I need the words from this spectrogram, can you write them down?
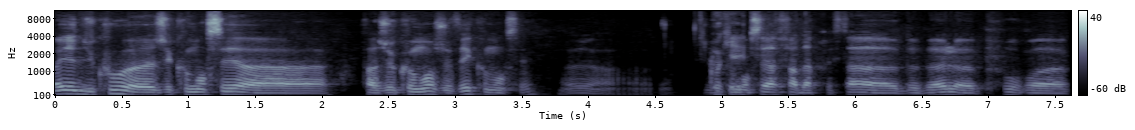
Oui, du coup, euh, j'ai commencé à. Enfin, je commence, je vais commencer. Euh, j'ai okay. commencé à faire de la Presta euh, Bubble pour euh,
